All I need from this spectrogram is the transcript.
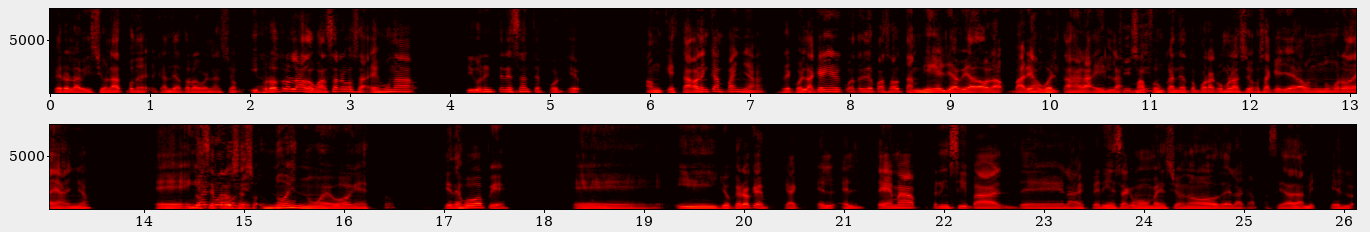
pero la visión la pone el candidato a la gobernación. Y por otro lado, Juan Zaragoza es una figura interesante porque, aunque estaba en campaña, recuerda que en el cuatro pasado también él ya había dado la- varias vueltas a la isla, Sí, más sí. fue un candidato por acumulación, o sea que lleva un número de años eh, en No ese proceso. no es nuevo en esto, tiene juego de pie. Eh, y yo creo que, que el, el tema principal de la experiencia, como mencionó, de la capacidad, de, que, es lo,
